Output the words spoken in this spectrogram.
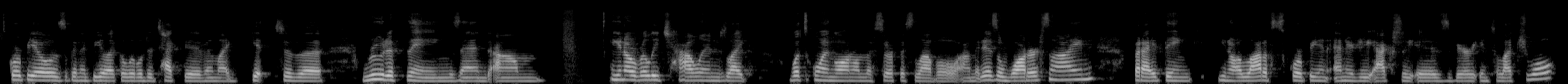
Scorpio is going to be like a little detective and like get to the root of things and um you know really challenge like what's going on on the surface level. Um it is a water sign, but I think you know a lot of Scorpion energy actually is very intellectual.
